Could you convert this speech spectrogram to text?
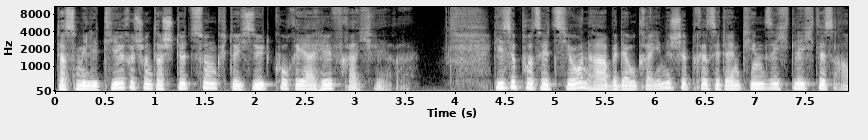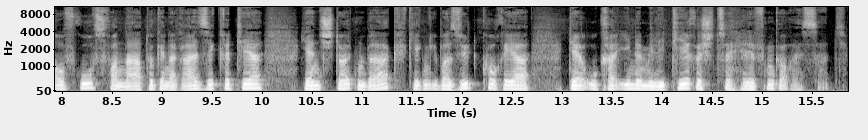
dass militärische Unterstützung durch Südkorea hilfreich wäre. Diese Position habe der ukrainische Präsident hinsichtlich des Aufrufs von NATO-Generalsekretär Jens Stoltenberg gegenüber Südkorea, der Ukraine militärisch zu helfen, geäußert.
